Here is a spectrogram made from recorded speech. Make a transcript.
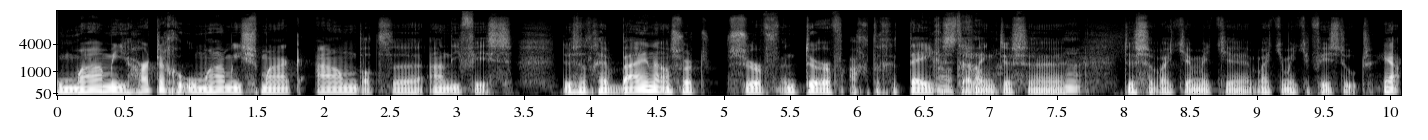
umami, hartige umami smaak aan, dat, uh, aan die vis. Dus dat geeft bijna een soort surf- en turf-achtige tegenstelling tussen, ja. tussen wat, je met je, wat je met je vis doet. Ja.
